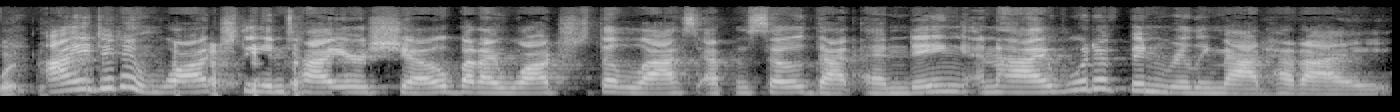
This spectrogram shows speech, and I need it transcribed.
what? I didn't watch the entire show, but I watched the last episode, that ending, and I would have been really mad had I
